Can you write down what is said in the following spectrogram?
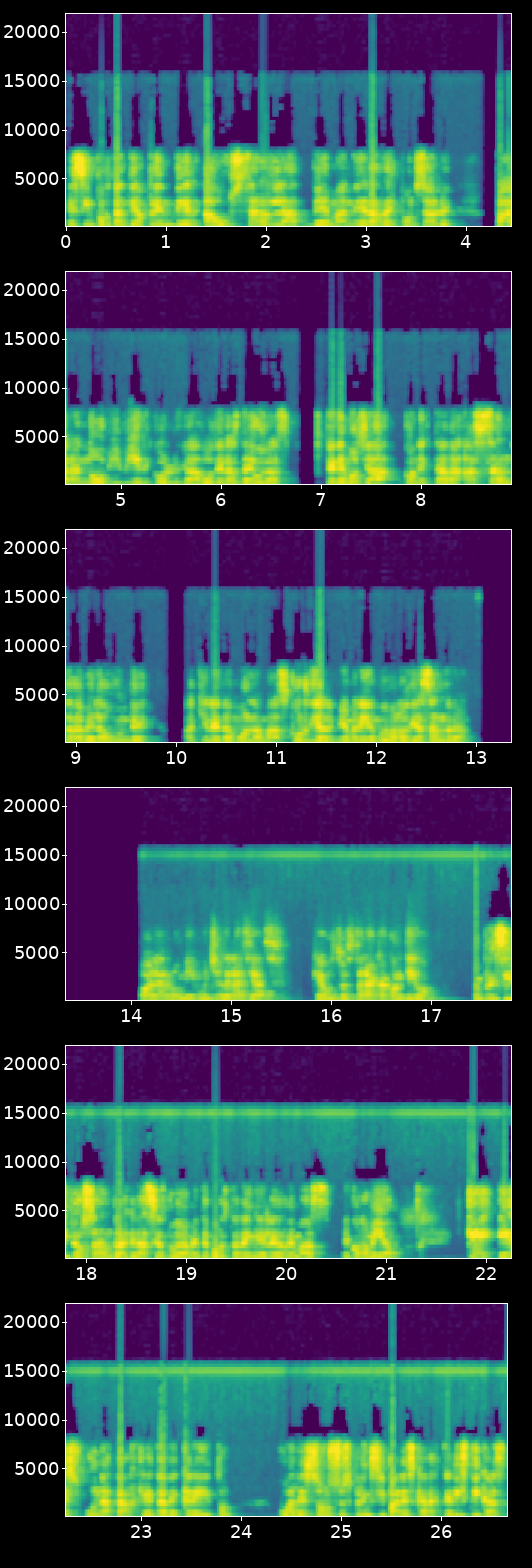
es importante aprender a usarla de manera responsable para no vivir colgado de las deudas. Tenemos ya conectada a Sandra Belaunde, a quien le damos la más cordial bienvenida. Muy buenos días, Sandra. Hola, Rumi, muchas gracias. Qué gusto estar acá contigo. En principio, Sandra, gracias nuevamente por estar en LR más Economía. ¿Qué es una tarjeta de crédito? Cuáles son sus principales características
